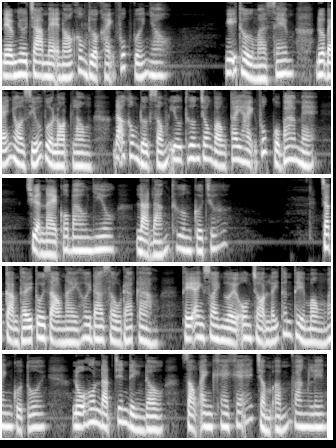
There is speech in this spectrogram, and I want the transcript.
Nếu như cha mẹ nó không được hạnh phúc với nhau. Nghĩ thử mà xem, đứa bé nhỏ xíu vừa lọt lòng đã không được sống yêu thương trong vòng tay hạnh phúc của ba mẹ. Chuyện này có bao nhiêu là đáng thương cơ chứ. Chắc cảm thấy tôi dạo này hơi đa sầu đa cảm. Thế anh xoay người ôm trọn lấy thân thể mỏng manh của tôi. Nụ hôn đặt trên đỉnh đầu, giọng anh khe khẽ trầm ấm vang lên.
